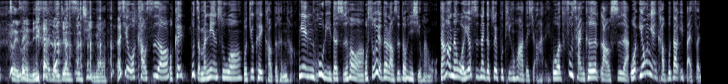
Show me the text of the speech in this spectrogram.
这也是很厉害的一件事情啊。而且我考试哦，我可以不怎么念书哦，我就可以考得很好。念护理的时候啊，我所有的老师都很喜欢我。然后呢，我又是那个最不听话的小孩。我妇产科老师啊，我永远考不到一百分，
